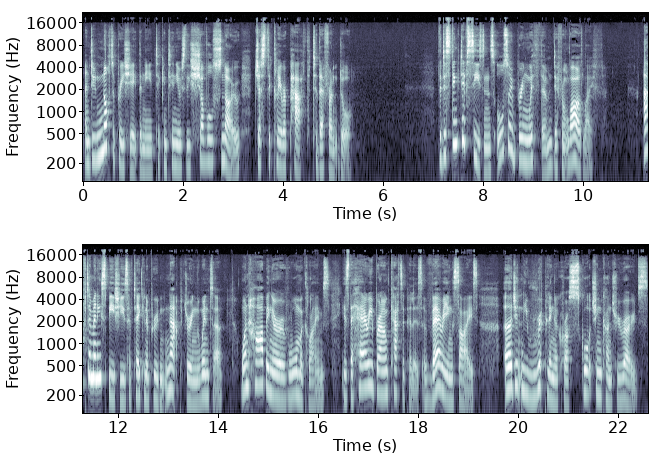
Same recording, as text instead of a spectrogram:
and do not appreciate the need to continuously shovel snow just to clear a path to their front door. The distinctive seasons also bring with them different wildlife. After many species have taken a prudent nap during the winter, one harbinger of warmer climes is the hairy brown caterpillars of varying size, urgently rippling across scorching country roads.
